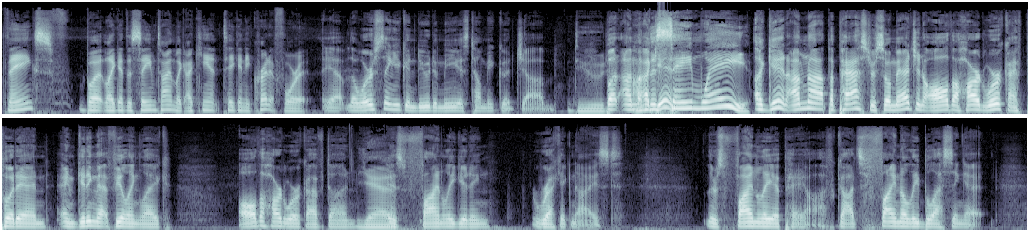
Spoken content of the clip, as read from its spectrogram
thanks, but like at the same time, like I can't take any credit for it, yeah, the worst thing you can do to me is tell me good job. dude. But I'm- the again- same way. Again, I'm not the pastor, so imagine all the hard work I've put in and getting that feeling like all the hard work I've done Yeah, is finally getting recognized. There's finally a payoff. God's finally blessing it.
